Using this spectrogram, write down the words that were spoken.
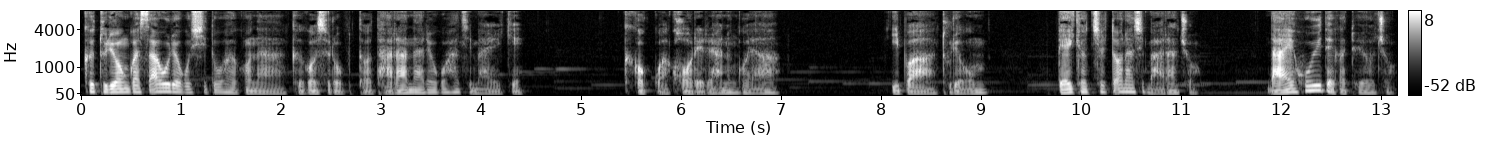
그 두려움과 싸우려고 시도하거나 그것으로부터 달아나려고 하지 말게. 그것과 거래를 하는 거야. 이봐, 두려움. 내 곁을 떠나지 말아줘. 나의 호위대가 되어줘.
